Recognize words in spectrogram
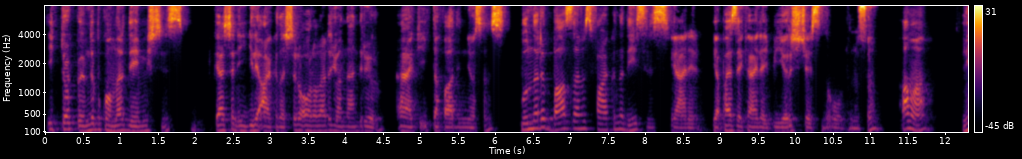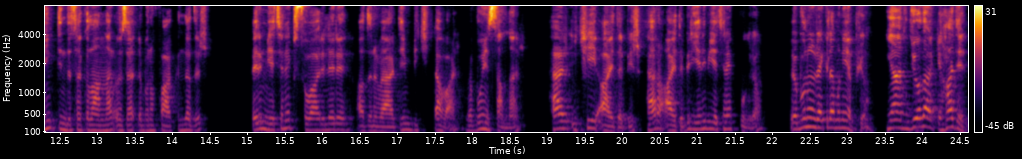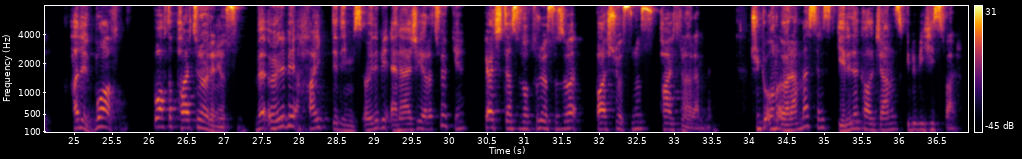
İlk dört bölümde bu konulara değinmiştiniz. Gerçekten ilgili arkadaşları oralarda yönlendiriyorum. Eğer ki ilk defa dinliyorsanız. Bunları bazılarınız farkında değilsiniz. Yani yapay zeka ile bir yarış içerisinde olduğunuzu. Ama LinkedIn'de takılanlar özellikle bunun farkındadır. Benim yetenek suvarileri adını verdiğim bir kitle var. Ve bu insanlar her iki ayda bir, her ayda bir yeni bir yetenek buluyor. Ve bunun reklamını yapıyor. Yani diyorlar ki hadi Halil bu hafta bu hafta Python öğreniyorsun. Ve öyle bir hype dediğimiz, öyle bir enerji yaratıyor ki gerçekten siz oturuyorsunuz ve başlıyorsunuz Python öğrenmeye. Çünkü onu öğrenmezseniz geride kalacağınız gibi bir his var.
